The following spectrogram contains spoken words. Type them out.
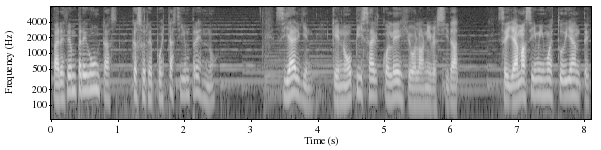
Parecen preguntas que su respuesta siempre es no. Si alguien que no pisa el colegio o la universidad se llama a sí mismo estudiante,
